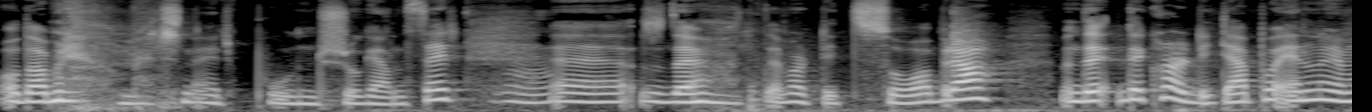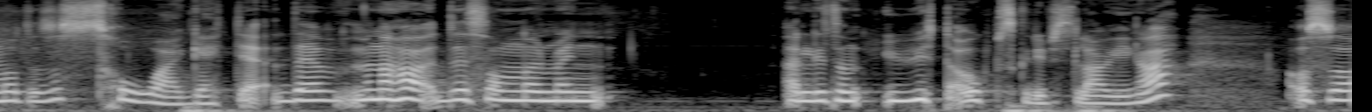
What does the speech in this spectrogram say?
Og da blir det mer sånn her ponchogenser. Uh, så det, det ble ikke så bra. Men det, det klarte ikke jeg på en eller annen måte. Så så jeg ikke det. Men jeg har, det er sånn når man litt sånn ut av oppskriftslaginga, og så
